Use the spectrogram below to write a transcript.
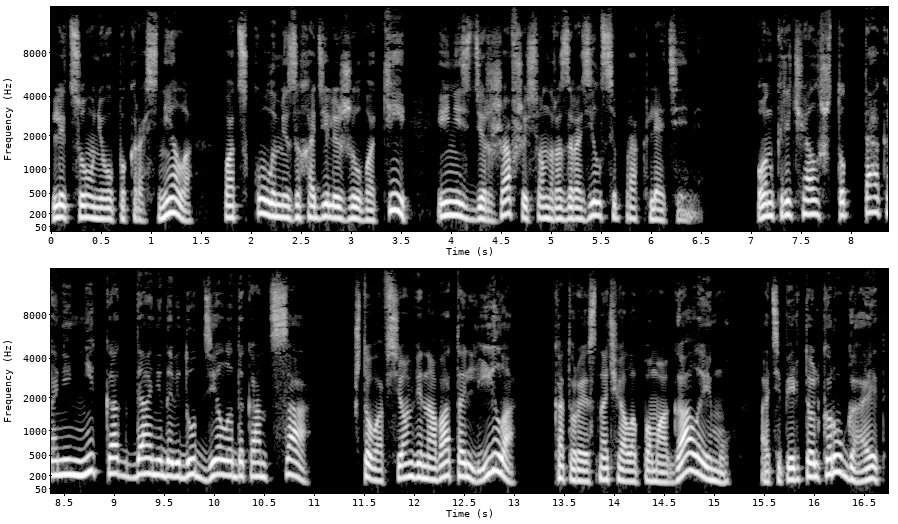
Лицо у него покраснело, под скулами заходили желваки, и, не сдержавшись, он разразился проклятиями. Он кричал, что так они никогда не доведут дело до конца, что во всем виновата Лила, которая сначала помогала ему, а теперь только ругает,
